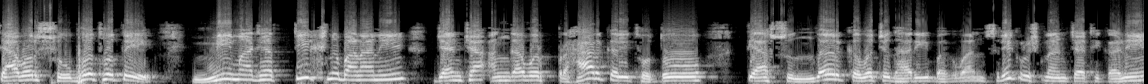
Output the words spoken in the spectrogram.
त्यावर शोभत होते. मी माझ्या तीक्ष्ण बाणाने ज्यांच्या अंगावर प्रहार करीत होतो त्या सुंदर कवचधारी भगवान श्रीकृष्णांच्या ठिकाणी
